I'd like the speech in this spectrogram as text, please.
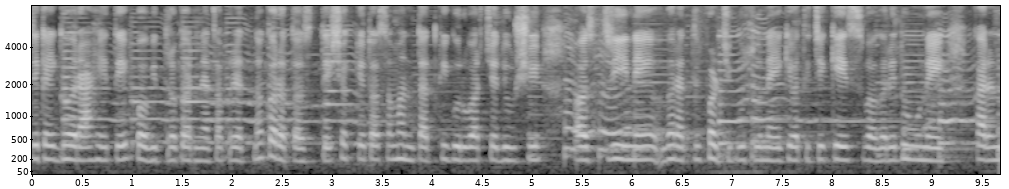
जे काही घर आहे ते पवित्र करण्याचा प्रयत्न करत असते. शक्यतो असं म्हणतात की गुरुवारच्या दिवशी स्त्रीने घरातील फडची पुसू नये किंवा तिचे केस वगैरे धुवू नये. कारण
